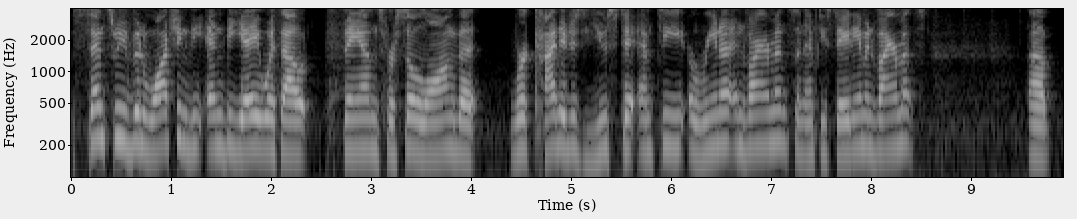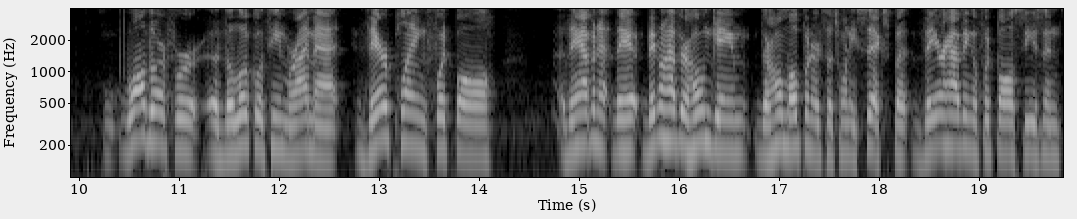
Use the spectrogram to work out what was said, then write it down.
since we've been watching the NBA without fans for so long that we're kind of just used to empty arena environments and empty stadium environments. Uh, Waldorf, for uh, the local team where I'm at, they're playing football. They haven't they they don't have their home game, their home opener until 26, but they are having a football season,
